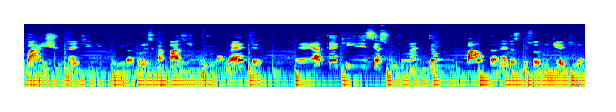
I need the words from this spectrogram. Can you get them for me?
baixo né, de, de conjuradores capazes de conjurar o éter, é, até que esse assunto não é tão pauta né, das pessoas do dia a dia.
